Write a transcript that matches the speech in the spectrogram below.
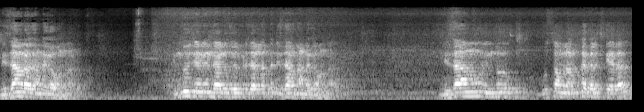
నిజామరాజు అండగా ఉన్నాడు. హిందూ జమీందారులు దోపిడీదారులంతా నిజాం అండగా ఉన్నారు. నిజాము హిందూ భూస్వాములంతా కలిసేలా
